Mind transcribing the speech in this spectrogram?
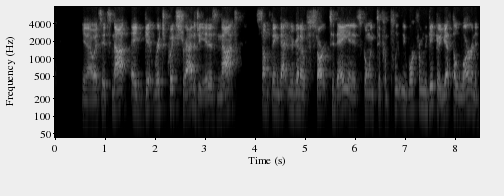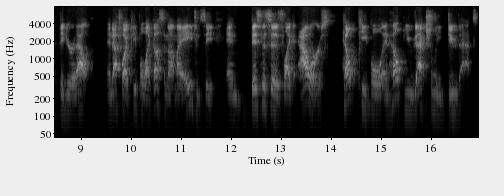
You know, it's it's not a get rich quick strategy. It is not something that you're going to start today and it's going to completely work from the get go. You have to learn and figure it out. And that's why people like us and not my agency and businesses like ours help people and help you actually do that.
